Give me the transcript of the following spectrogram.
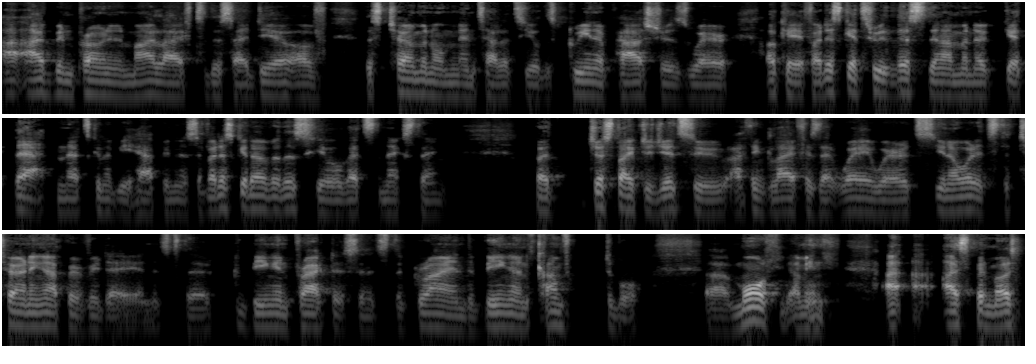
I, have been prone in my life to this idea of this terminal mentality or this greener pastures where okay if i just get through this then i'm going to get that and that's going to be happiness. If i just get over this hill that's the next thing. But just like jiu-jitsu i think life is that way where it's you know what it's the turning up every day and it's the being in practice and it's the grind the being uncomfortable uh, more i mean i i spend most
